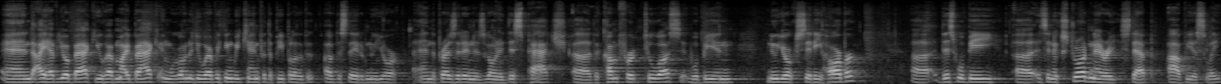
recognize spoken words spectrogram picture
And I have your back, you have my back, and we're going to do everything we can for the people of the, of the state of New York. And the president is going to dispatch uh, the comfort to us. It will be in New York City Harbor. Uh, this will be, uh, it's an extraordinary step, obviously.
